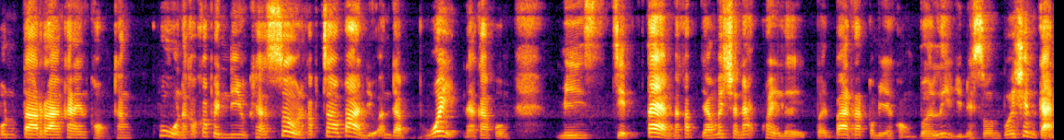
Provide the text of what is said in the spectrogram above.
บนตารางคะแนนของทั้งคู่นะครับก็เป็นนิวคาสเซิลนะครับเจ้าบ้านอยู่อันดับเว้ยนะครับผม มี 7 แต้มนะครับ ยังไม่ชนะใครเลย เปิดบ้านรับการมาเยือนของเบอร์ลี่อยู่ในโซนเว้ยเช่นกัน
